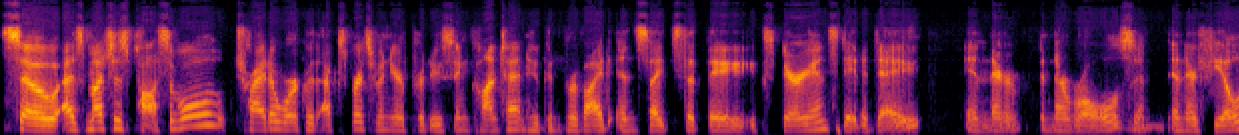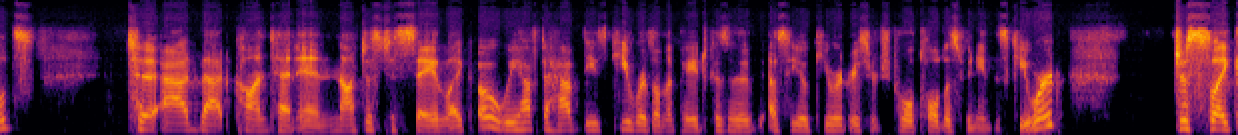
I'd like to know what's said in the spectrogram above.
So, as much as possible, try to work with experts when you're producing content who can provide insights that they experience day to day in their in their roles and in their fields to add that content in, not just to say like, oh, we have to have these keywords on the page because the SEO keyword research tool told us we need this keyword. Just like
